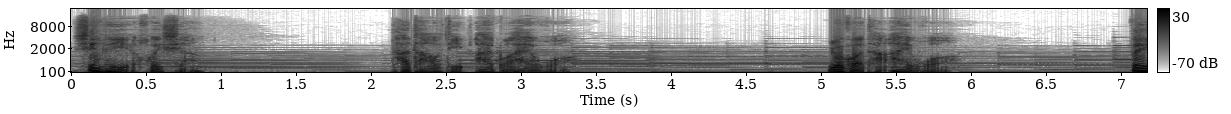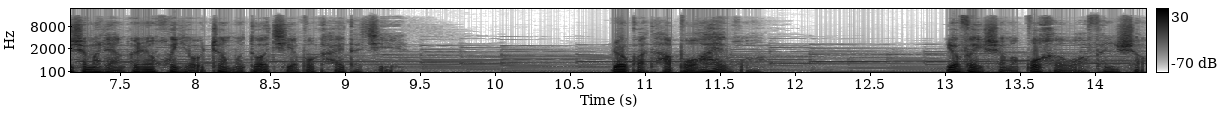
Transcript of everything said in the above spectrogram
心里也会想。他到底爱不爱我？如果他爱我，为什么两个人会有这么多解不开的结？如果他不爱我，又为什么不和我分手？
